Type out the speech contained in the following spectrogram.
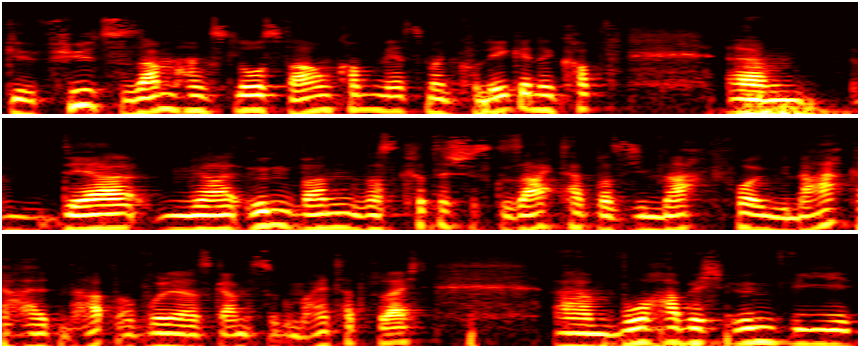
Gefühl zusammenhangslos, warum kommt mir jetzt mein Kollege in den Kopf, ähm, der mir irgendwann was Kritisches gesagt hat, was ich ihm nach wie vor irgendwie nachgehalten habe, obwohl er das gar nicht so gemeint hat vielleicht. Ähm, wo habe ich irgendwie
